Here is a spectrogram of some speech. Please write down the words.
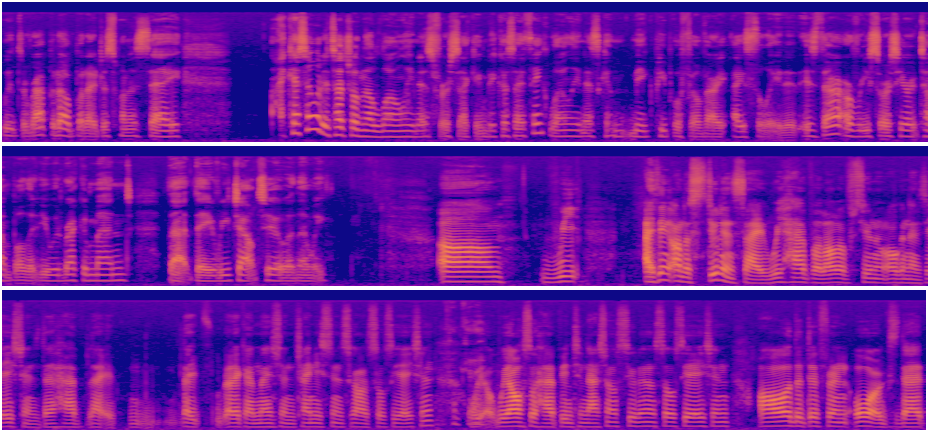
we have to wrap it up, but I just want to say, I guess I want to touch on the loneliness for a second because I think loneliness can make people feel very isolated. Is there a resource here at Temple that you would recommend that they reach out to and then we Um, we, I think on the student side, we have a lot of student organizations that have like, like, like I mentioned, Chinese Student Scholar Association. Okay. We, we also have International Student Association, all the different orgs that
